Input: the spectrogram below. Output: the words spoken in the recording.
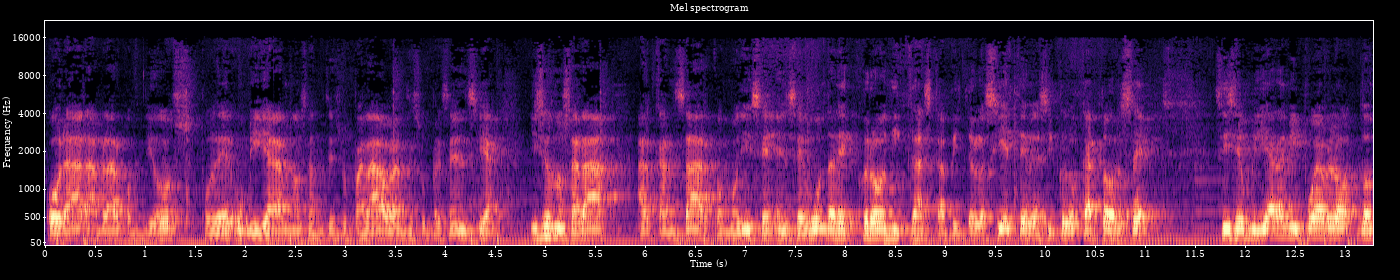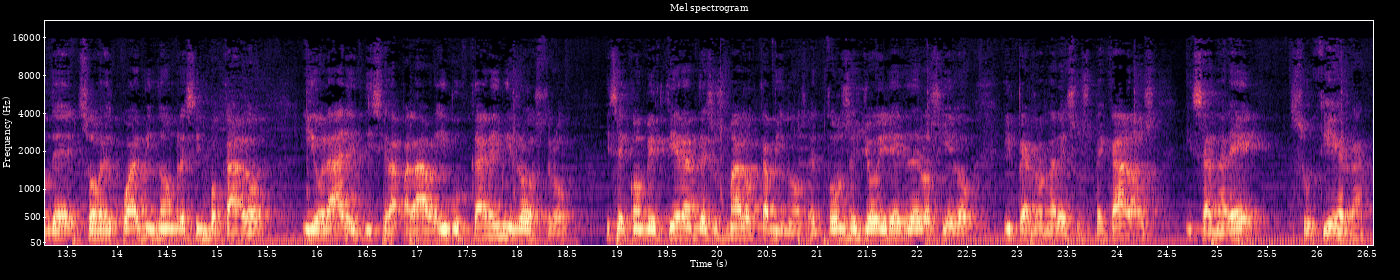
orar, hablar con Dios, poder humillarnos ante su palabra, ante su presencia, y eso nos hará alcanzar, como dice en segunda de Crónicas, capítulo 7, versículo 14, si se humillara mi pueblo donde sobre el cual mi nombre es invocado, y oraren, dice la palabra, y buscaren mi rostro, y se convirtieran de sus malos caminos, entonces yo iré de los cielos y perdonaré sus pecados y sanaré su tierra.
